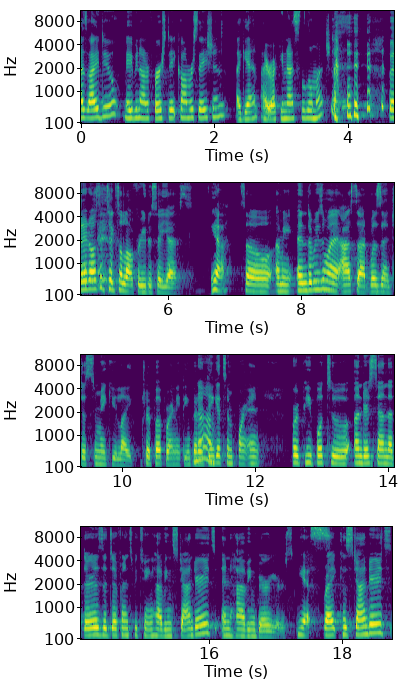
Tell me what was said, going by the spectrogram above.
as I do, maybe not a first date conversation. Again, I recognize it's a little much. But it also takes a lot for you to say yes. yeah. So, I mean, and the reason why I asked that wasn't just to make you like trip up or anything, but I think it's important for people to understand that there is a difference between having standards and having barriers. Yes. Right? Because standards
